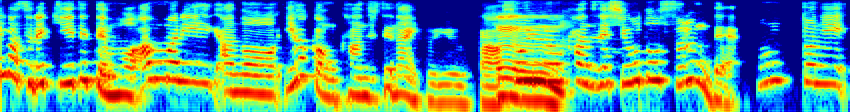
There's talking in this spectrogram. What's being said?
今それ聞いてても、あんまり、あの、違和感を感じてないというか、うんうんそういう感じで仕事をするんで、本当に、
